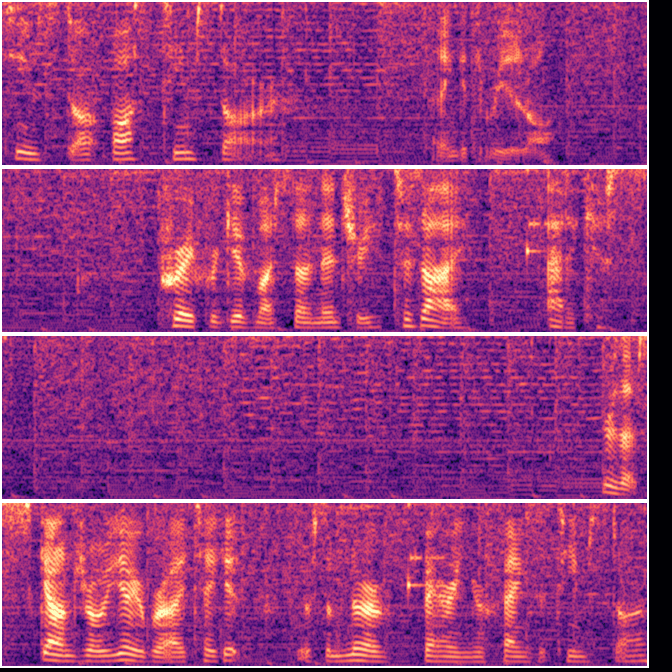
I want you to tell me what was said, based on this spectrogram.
Team Star, boss Team Star. I didn't get to read it all. Pray forgive my sudden entry. Tis I, Atticus. You're that scoundrel Yerbra, I take it. You have some nerve baring your fangs at Team Star.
